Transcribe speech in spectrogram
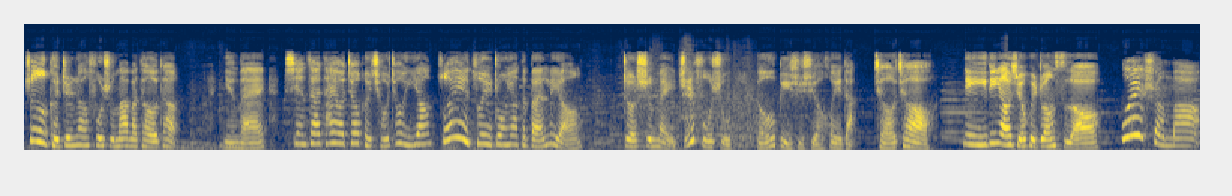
这可真让负鼠妈妈头疼。因为现在他要教给球球一样最最重要的本领，这是每只负鼠都必须学会的。球球，你一定要学会装死哦！为什么？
